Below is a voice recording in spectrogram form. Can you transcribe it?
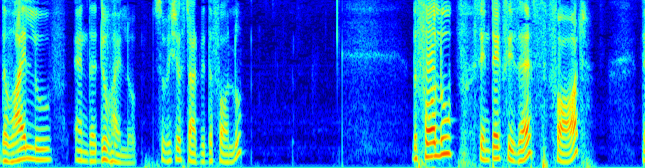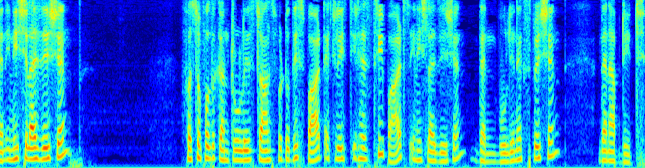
the while loop and the do while loop. So we shall start with the for loop the for loop syntax is as for then initialization. First of all the control is transferred to this part. Actually it has three parts initialization then boolean expression then update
